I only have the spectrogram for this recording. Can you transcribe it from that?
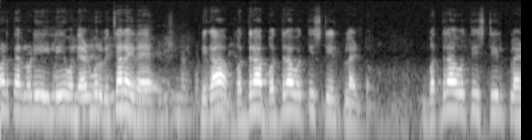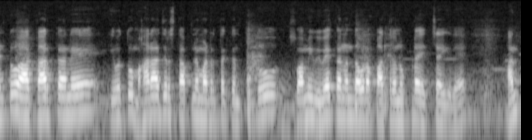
ಮಾಡ್ತಾರೆ ನೋಡಿ, ಇಲ್ಲಿ ಒಂದು ಎರಡು ಮೂರು ವಿಚಾರ ಇದೆ. ಈಗ Bhadra, Bhadravathi steel plant Bhadravathi steel plant ಆ ಕಾರ್ಖಾನೆ ಇವತ್ತು ಮಹಾರಾಜರು ಸ್ಥಾಪನೆ ಮಾಡಿರ್ತಕ್ಕಂಥದ್ದು. ಸ್ವಾಮಿ ವಿವೇಕಾನಂದ ಅವರ ಪಾತ್ರನೂ ಕೂಡ ಹೆಚ್ಚಾಗಿದೆ. ಅಂಥ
